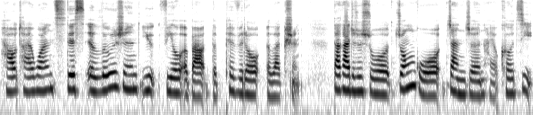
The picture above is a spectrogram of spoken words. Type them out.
How Taiwan's disillusioned You feel about the pivotal election？大概就是说，中国战争还有科技，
